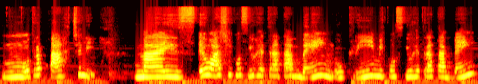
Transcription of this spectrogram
uma outra parte ali. Mas eu acho que conseguiu retratar bem o crime, conseguiu retratar bem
